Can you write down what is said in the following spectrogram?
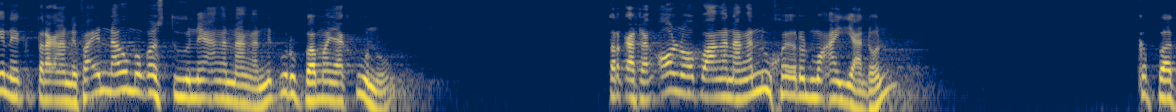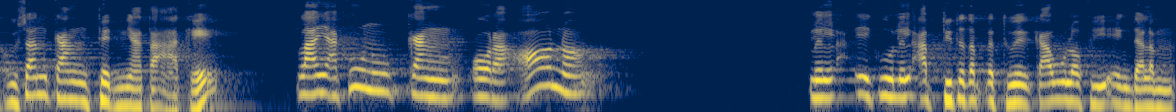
ini keterangan fa innahu mongko sedune angen-angen. Niku rubama yakunu terkadang ono apa angen-angen khairun muayyanun kebagusan kang den nyatakake layakunu kang ora ono. Lil iku lil abdi tetep kedue kawula fi ing dalem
